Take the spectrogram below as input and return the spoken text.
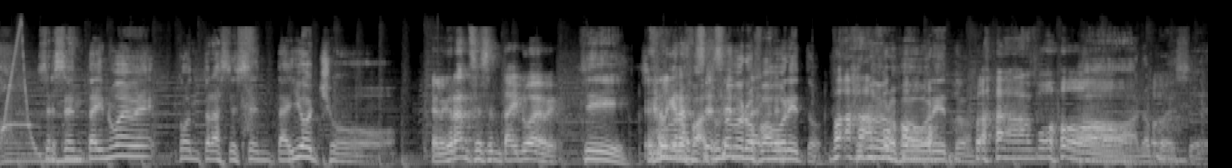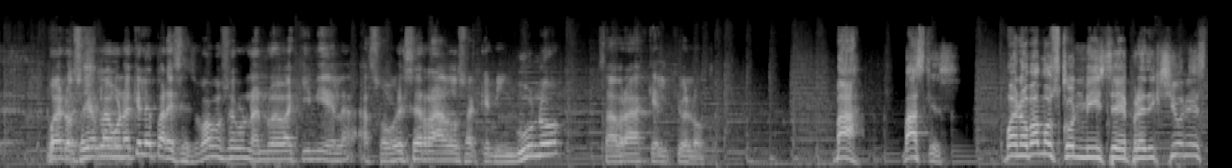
69 contra 68. El gran 69. Sí, su, número, favorito. Su número favorito. Vamos. No, no puede ser. bueno, señor Laguna, ¿qué le parece? Vamos a hacer una nueva quiniela a sobre cerrado, o sea que ninguno sabrá que eligió el otro. Va, Vázquez. Bueno, vamos con mis eh, predicciones.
